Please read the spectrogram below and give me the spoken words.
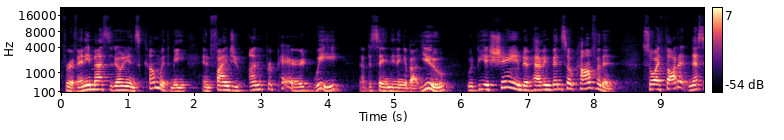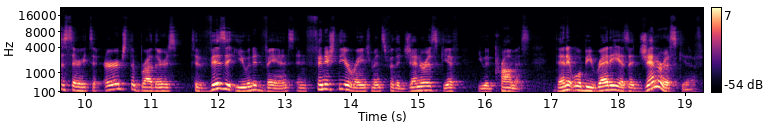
For if any Macedonians come with me and find you unprepared, we, not to say anything about you, would be ashamed of having been so confident. So I thought it necessary to urge the brothers to visit you in advance and finish the arrangements for the generous gift you had promised. Then it will be ready as a generous gift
